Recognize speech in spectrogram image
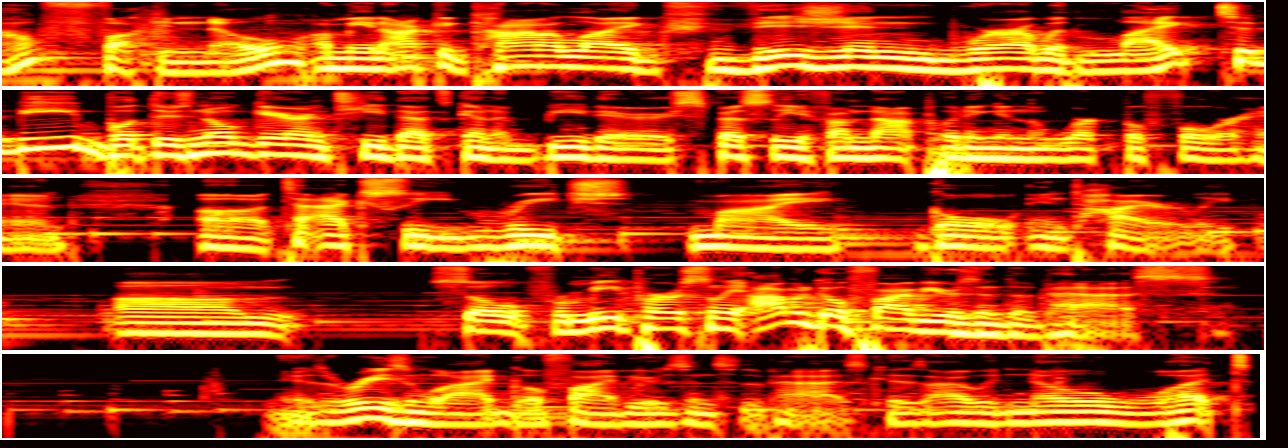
I don't fucking know. I mean, I could kind of like vision where I would like to be, but there's no guarantee that's gonna be there, especially if I'm not putting in the work beforehand uh, to actually reach my goal entirely. Um, so for me personally, I would go five years into the past. There's a reason why I'd go five years into the past because I would know what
